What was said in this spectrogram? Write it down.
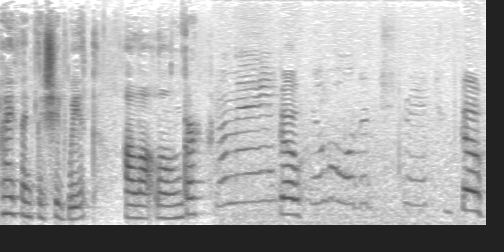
I think they should wait a lot longer. Go. Go.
